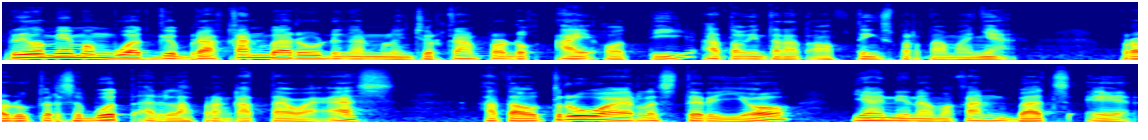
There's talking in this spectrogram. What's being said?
Realme membuat gebrakan baru dengan meluncurkan produk IoT atau Internet of Things pertamanya. Produk tersebut adalah perangkat TWS atau True Wireless Stereo yang dinamakan Buds Air,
